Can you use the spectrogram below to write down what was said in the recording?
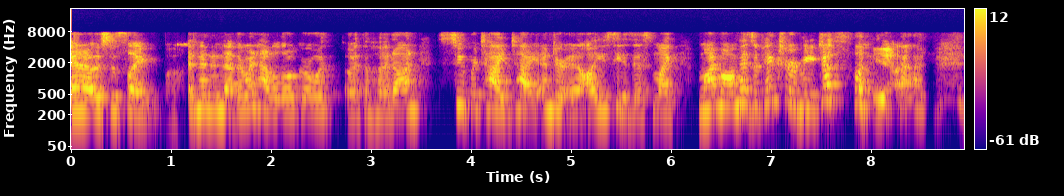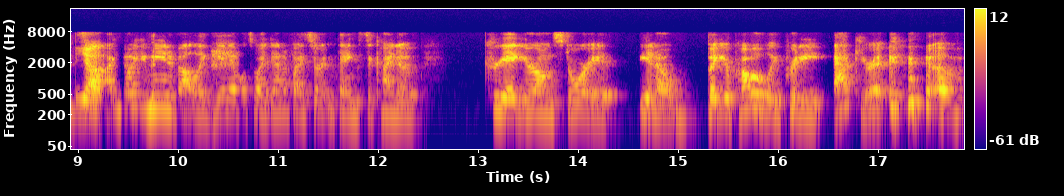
And I was just like, and then another one had a little girl with with a hood on, super tied tight under, and all you see is this. I'm like, my mom has a picture of me just like Yeah. that. So Yeah. I know what you mean about like being able to identify certain things to kind of create your own story. you know, but you're probably pretty accurate of,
